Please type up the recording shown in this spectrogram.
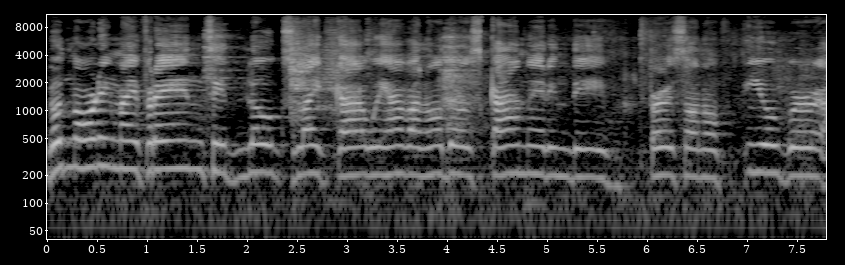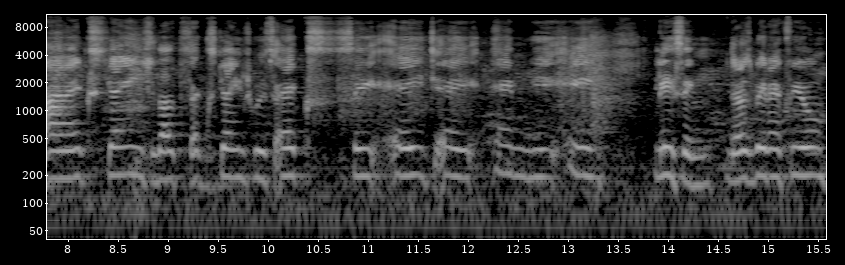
Good morning, my friends. It looks like uh, we have another scammer in the person of Uber and Xchange. That's Xchange with X C H A N G E leasing. There's been a few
